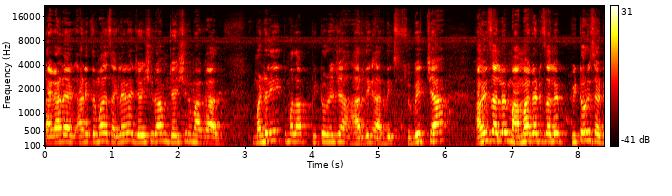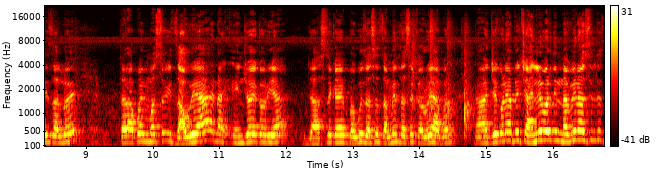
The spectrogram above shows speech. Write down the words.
टाकाड आणि तुम्हाला सगळ्यांना जय श्रीराम जय श्री महाकाल. मंडळी तुम्हाला पिठोरीच्या हार्दिक हार्दिक शुभेच्छा. आम्ही चाललोय मामाकडे चाललोय पिठोरीसाठी चाललोय. तर आपण मस्त जाऊया ना एन्जॉय करूया. जास्त काय बघू जसं जमेल तसं करूया आपण. जे कोणी आपल्या चॅनलवरती नवीन असतील तर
